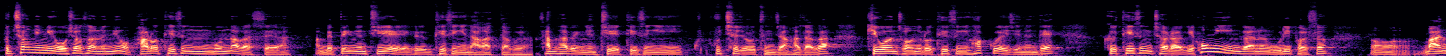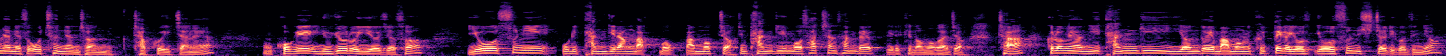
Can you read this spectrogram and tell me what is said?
부처님이 오셔서는요 바로 대승 못 나갔어요 한 몇백 년 뒤에 그 대승이 나갔다고요. 3, 400년 뒤에 대승이 구- 구체적으로 등장하다가 기원 전으로 대승이 확고해지는데 그 대승 철학이 홍익 인간은 우리 벌써 어, 만 년에서 오천 년 전 잡고 있잖아요. 어, 그게 유교로 이어져서 요 순이 우리 단기랑 막 먹, 맞먹죠. 지금 단기 뭐 4,300 이렇게 넘어가죠. 자, 그러면 이 단기 연도에 맞먹는 그때가 요, 요순 시절이거든요.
